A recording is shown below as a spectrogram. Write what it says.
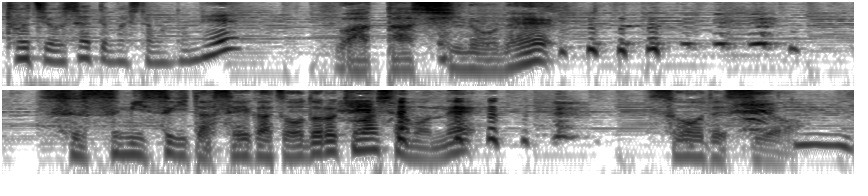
当時おっしゃってましたものね。私のね進みすぎた生活驚きましたもんね。そうですよ。うん。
